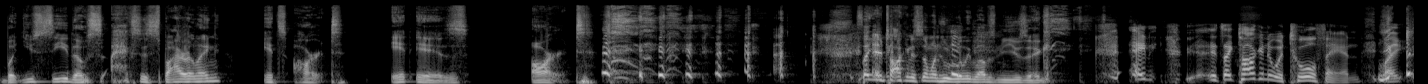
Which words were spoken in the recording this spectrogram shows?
but you see those axes spiraling. It's art. It is art." it's like you're talking to someone who really loves music. And it's like talking to a Tool fan. Like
